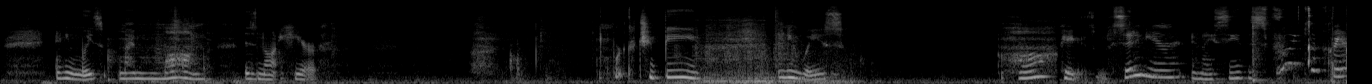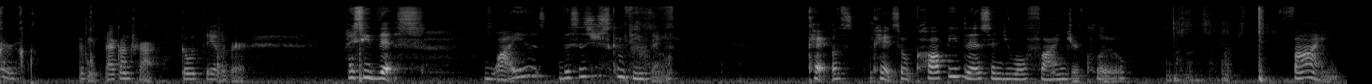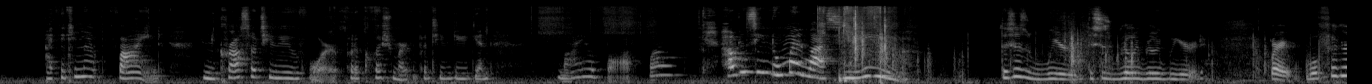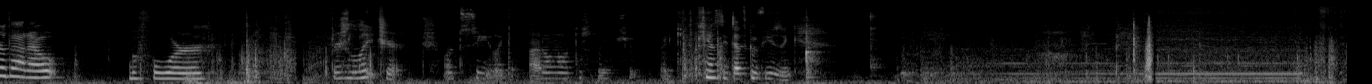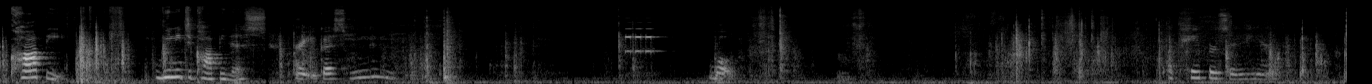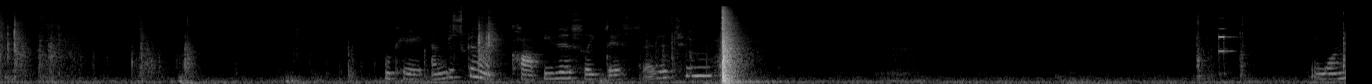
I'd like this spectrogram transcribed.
Anyways, my mom is not here. Where could she be? Anyways. Huh? Okay, so I'm sitting here and I see this bear. Okay, back on track. Go with the other bear. I see this. Why is this is just confusing. Okay, let's okay, so copy this and you will find your clue. Fine. I think he meant find. And cross out TV before. Put a question mark. Put TBD again. Maya Bothwell? How does he know my last name? This is weird. This is really, really weird. All right, we'll figure that out before there's a light switch. Let's see. Like, I don't know what this light switch. I can't see. That's confusing. Copy. We need to copy this. All right, you guys. I'm gonna. Whoa. A paper's in here. Okay, I'm just gonna copy this like this. Set it to. One.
